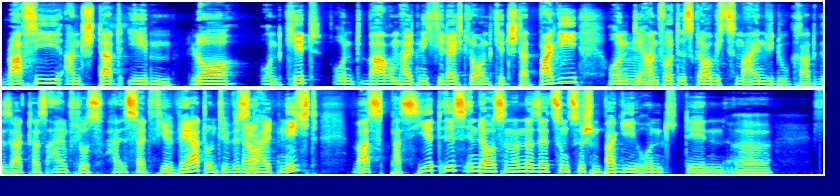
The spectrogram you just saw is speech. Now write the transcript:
Ruffy anstatt eben Law und Kid und warum halt nicht vielleicht Law und Kid statt Buggy? Und Mhm. die Antwort ist, glaube ich, zum einen, wie du gerade gesagt hast, Einfluss ist halt viel wert und wir wissen Ja. halt nicht, was passiert ist in der Auseinandersetzung zwischen Buggy und den äh,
